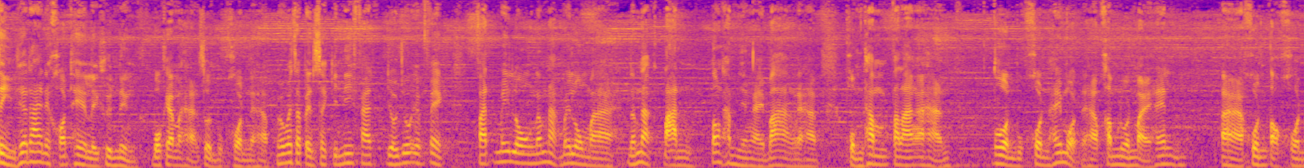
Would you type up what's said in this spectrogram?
สิ่งที่ได้ในคอร์สเทรนเลยคือ1โปรแกรมอาหารส่วนบุคคลนะครับไม่ว่าจะเป็นสกินนี่แฟตโยโย่เอฟเฟกแฟตไม่ลงน้ำหนักไม่ลงมา น้ำหนักตันต้องทำยังไงบ้างนะครับ ผมทำตารางอาหารส่วนบุคคลให้หมดนะครับคำนวณใหม่ให้คนต่อคน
